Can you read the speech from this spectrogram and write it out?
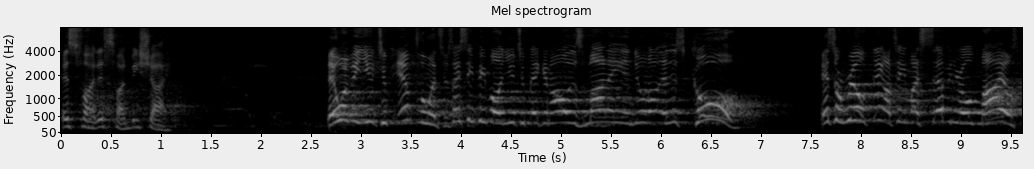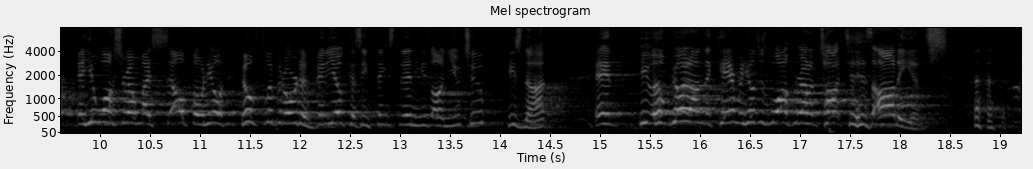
It's fine, it's fine. Be shy. They want to be YouTube influencers. I see people on YouTube making all this money and doing all, and it's cool. It's a real thing. I'll tell you, my seven year old Miles, and he walks around my cell phone. He'll, he'll flip it over to video because he thinks then he's on YouTube. He's not. And he'll put it on the camera. He'll just walk around and talk to his audience.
